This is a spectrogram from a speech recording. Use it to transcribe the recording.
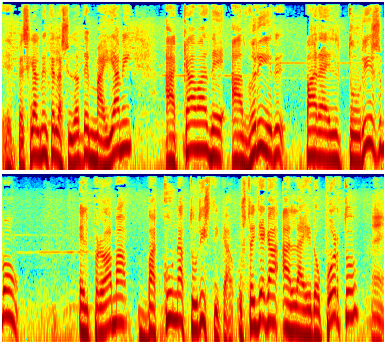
especialmente la ciudad de Miami, acaba de abrir para el turismo el programa vacuna turística. Usted llega al aeropuerto Eh.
